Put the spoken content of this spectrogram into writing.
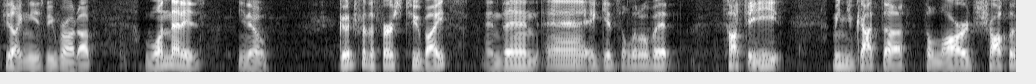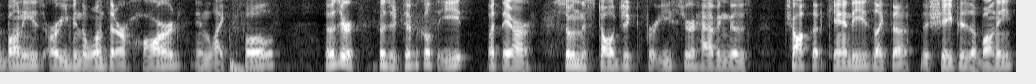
feel like needs to be brought up. One that is, you know, good for the first two bites, and then eh, it gets a little bit tough to eat. I mean, you've got the the large chocolate bunnies, or even the ones that are hard and like full. Those are those are difficult to eat, but they are so nostalgic for Easter. Having those chocolate candies, like the the shape is a bunny.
